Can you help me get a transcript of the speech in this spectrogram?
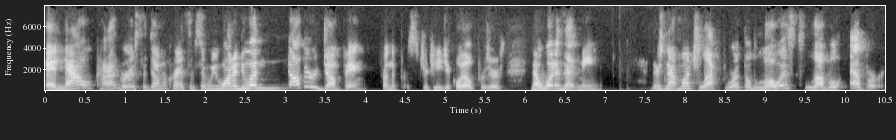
and now Congress, the Democrats have said we want to do another dumping from the strategic oil preserves. Now what does that mean? There's not much left. We're at the lowest level ever.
